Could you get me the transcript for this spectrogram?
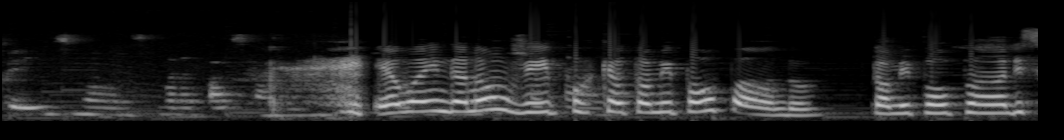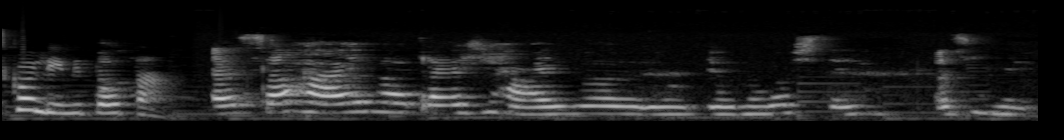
fez na semana passada. Eu ainda não vi porque eu tô me poupando. Tô me poupando, escolhi me poupar. É só raiva atrás de raiva. Eu, eu não gostei. Assim,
